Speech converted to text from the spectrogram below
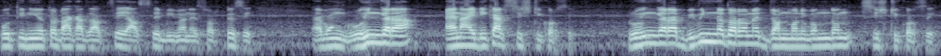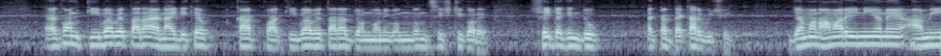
প্রতিনিয়ত ঢাকা যাচ্ছে, আসছে, বিমানে চড়তেছে এবং রোহিঙ্গারা এনআইডি কার্ড সৃষ্টি করছে। রোহিঙ্গারা বিভিন্ন ধরনের জন্ম নিবন্ধন সৃষ্টি করছে। এখন কীভাবে তারা এনআইডি কার্ড পা কীভাবে তারা জন্ম নিবন্ধন সৃষ্টি করে, সেইটা কিন্তু একটা দেখার বিষয়। যেমন আমার ইউনিয়নে আমি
